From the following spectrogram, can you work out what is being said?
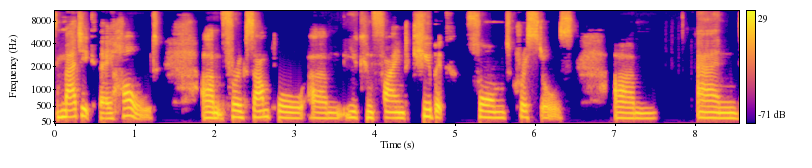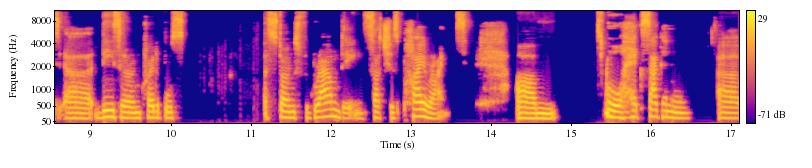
magic they hold. Um, for example, um, you can find cubic formed crystals. Um, and uh, these are incredible stones for grounding, such as pyrites um, or hexagonal uh,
